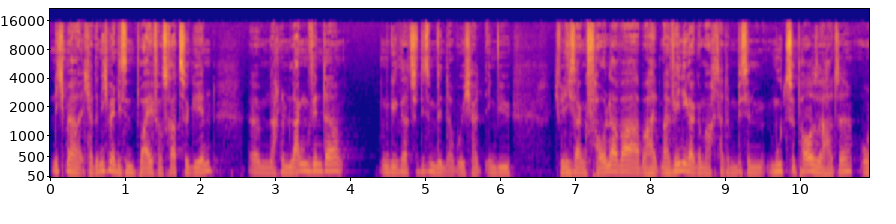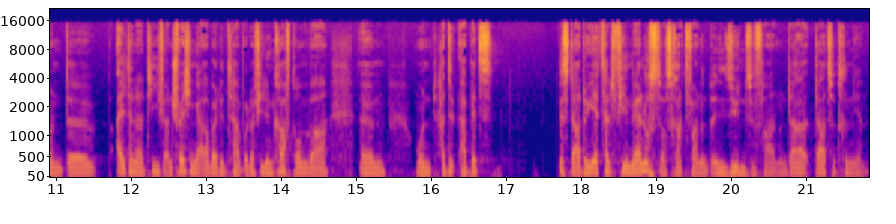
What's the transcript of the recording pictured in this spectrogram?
nicht mehr, ich hatte nicht mehr diesen Drive, aufs Rad zu gehen. Ähm, nach einem langen Winter, im Gegensatz zu diesem Winter, wo ich halt irgendwie, ich will nicht sagen fauler war, aber halt mal weniger gemacht hatte, ein bisschen Mut zur Pause hatte und äh, alternativ an Schwächen gearbeitet habe oder viel im Kraftraum war ähm, und hatte, habe jetzt bis dato jetzt halt viel mehr Lust aufs Radfahren und in den Süden zu fahren und da, da zu trainieren.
